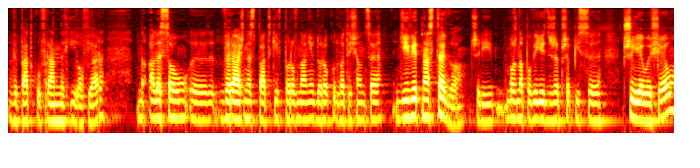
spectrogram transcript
wypadków rannych i ofiar, no ale są y, wyraźne spadki w porównaniu do roku 2019, czyli można powiedzieć, że przepisy przyjęły się,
